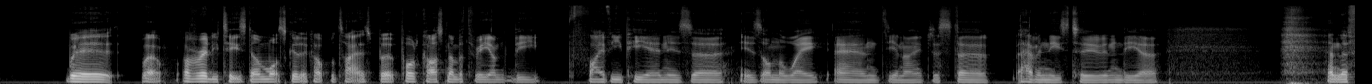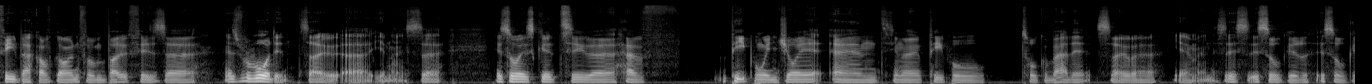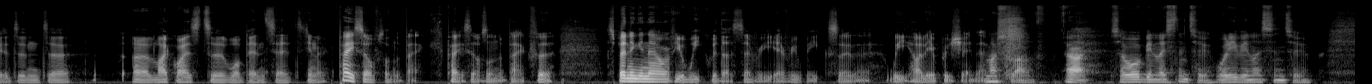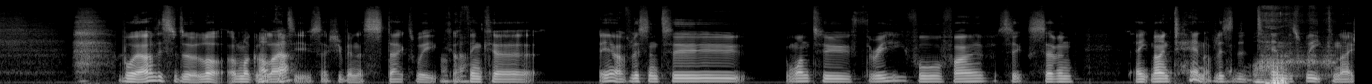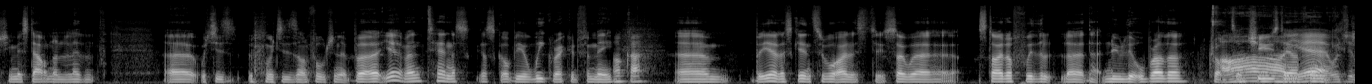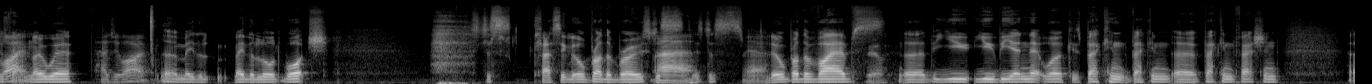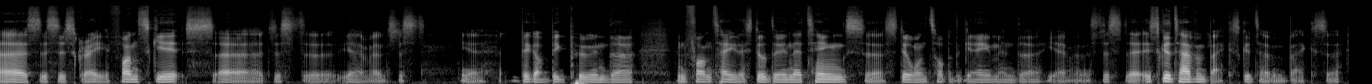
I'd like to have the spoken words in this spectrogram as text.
we're well. I've already teased on what's good a couple of times, but podcast number three under the five EPN is uh is on the way, and you know just uh having these two and the uh and the feedback I've gotten from both is uh is rewarding. So uh you know it's uh, it's always good to uh, have people enjoy it and you know people talk about it. So uh yeah, man, it's it's, it's all good. It's all good and. uh uh, likewise to what Ben said, you know, pay yourselves on the back, pay yourselves on the back for spending an hour of your week with us every every week. So uh, we highly appreciate that. Much love. All right. So what have been listening to? What have you been listening to? Boy, I listen to a lot. I'm not gonna lie to you. It's actually been a stacked week. I think, uh, yeah, I've listened to one, two, three, four, five, six, seven, eight, nine, ten. I've listened to ten this week, and I actually missed out on an eleventh. Uh, which is which is unfortunate, but uh, yeah, man, ten. That's that's got to be a week record for me. Okay. Um, but yeah, let's get into what I listened to. So, uh, started off with uh, that new Little Brother dropped Ah, on Tuesday. I yeah, think, what'd you just out of like? nowhere. How'd you like? Uh, may the may the Lord watch. It's just classic Little Brother, bros. It's just Ah, it's just yeah. Little Brother vibes. Uh, the U- UBN network is back in back in uh, back in fashion. Uh, it's, it's just great, fun skits. Uh, just uh, yeah, man. It's just yeah, big up Big Pooh and uh, and Phonte. They're still doing their things, uh, still on top of the game, and uh, yeah, man. It's just uh, it's good to have him back. It's good to have him back. So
